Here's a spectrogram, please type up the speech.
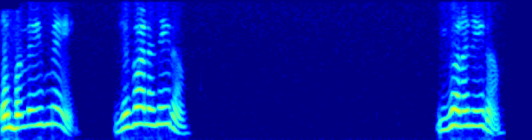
And believe me, you're going to need them. You're going to need them.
